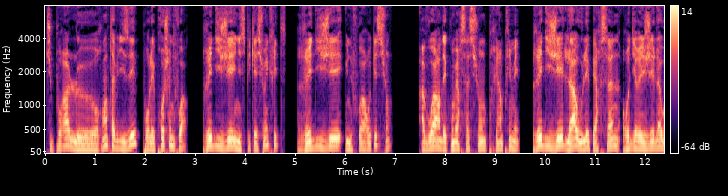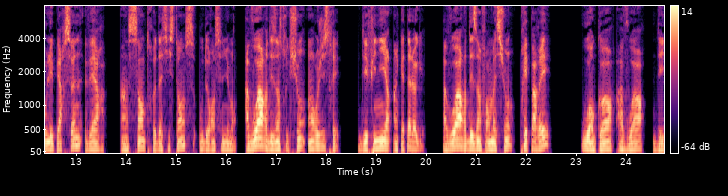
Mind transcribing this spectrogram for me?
tu pourras le rentabiliser pour les prochaines fois. Rédiger une explication écrite, rédiger une foire aux questions, avoir des conversations préimprimées, rédiger là où les personnes, rediriger là où les personnes vers un centre d'assistance ou de renseignement, avoir des instructions enregistrées, définir un catalogue, avoir des informations préparées ou encore avoir des listes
